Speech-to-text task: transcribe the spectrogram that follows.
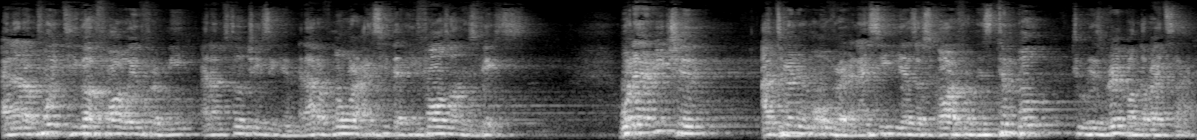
And at a point, he got far away from me, and I'm still chasing him. And out of nowhere, I see that he falls on his face. When I reach him, I turn him over, and I see he has a scar from his temple to his rib on the right side.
